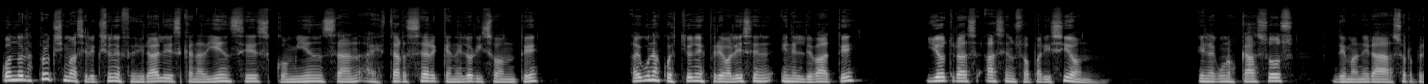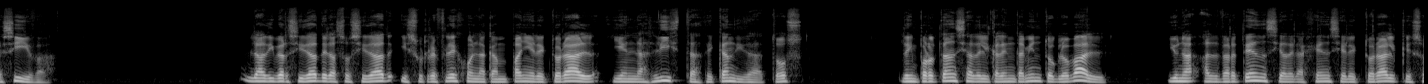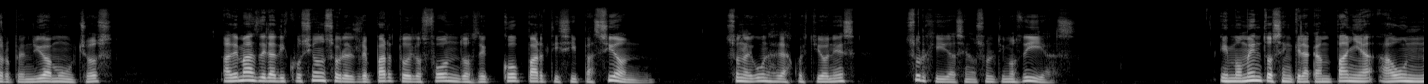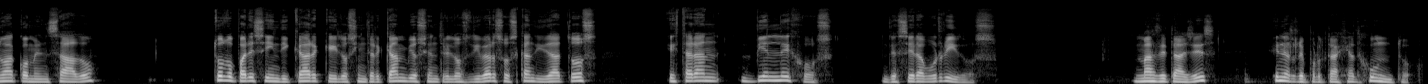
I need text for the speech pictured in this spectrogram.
Cuando las próximas elecciones federales canadienses comienzan a estar cerca en el horizonte, algunas cuestiones prevalecen en el debate y otras hacen su aparición, en algunos casos de manera sorpresiva. La diversidad de la sociedad y su reflejo en la campaña electoral y en las listas de candidatos, la importancia del calentamiento global y una advertencia de la agencia electoral que sorprendió a muchos, además de la discusión sobre el reparto de los fondos de coparticipación, son algunas de las cuestiones surgidas en los últimos días. En momentos en que la campaña aún no ha comenzado, todo parece indicar que los intercambios entre los diversos candidatos estarán bien lejos de ser aburridos. Más detalles en el reportaje adjunto.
